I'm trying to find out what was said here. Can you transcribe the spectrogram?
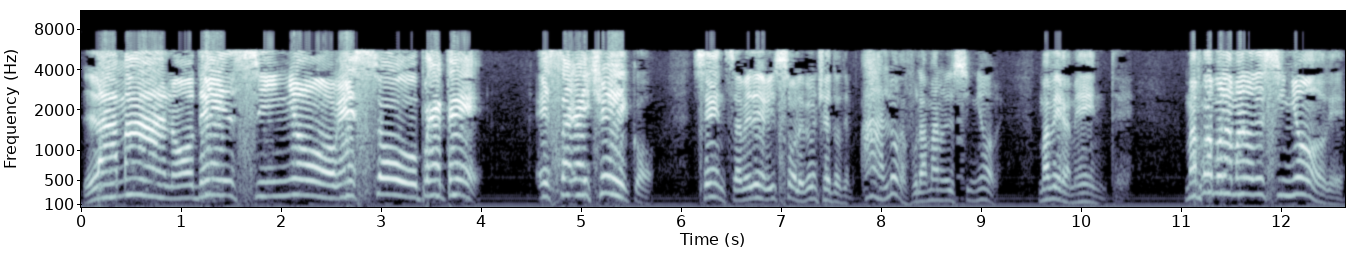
la mano del Signore è sopra te e sarai cieco senza vedere il sole per un certo tempo. Ah, allora fu la mano del Signore. Ma veramente? Ma proprio la mano del Signore?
